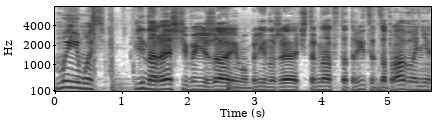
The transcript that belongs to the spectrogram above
миємось і нарешті виїжджаємо. Блін, уже 14.30 заправлені.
